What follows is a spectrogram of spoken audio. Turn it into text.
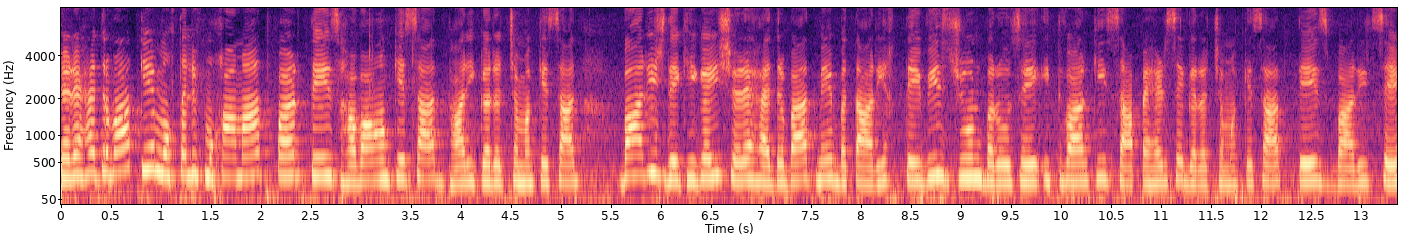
شہر حیدرآباد کے مختلف مقامات پر تیز ہواؤں کے ساتھ، بھاری گرج چمک کے ساتھ بارش دیکھی گئی۔ شہر حیدرآباد میں بتاریخ تیئیس جون بروز اتوار کی سا پہر سے گرج چمک کے ساتھ تیز بارش سے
